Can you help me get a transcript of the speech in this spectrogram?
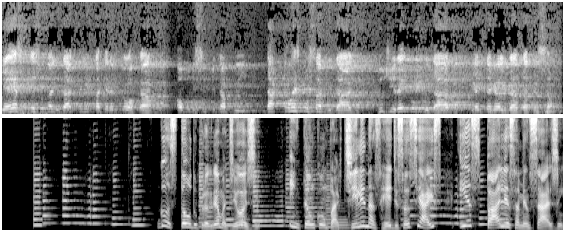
E é essa intencionalidade que a gente está querendo colocar ao município de Capuí, da corresponsabilidade, do direito ao cuidado e da integralidade da atenção. Gostou do programa de hoje? Então compartilhe nas redes sociais e espalhe essa mensagem.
